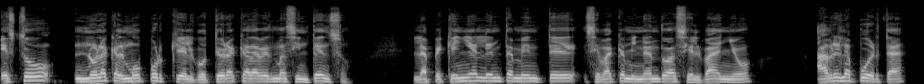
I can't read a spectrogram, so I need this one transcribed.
Esto no la calmó porque el goteo era cada vez más intenso. La pequeña lentamente se va caminando hacia el baño, abre la puerta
